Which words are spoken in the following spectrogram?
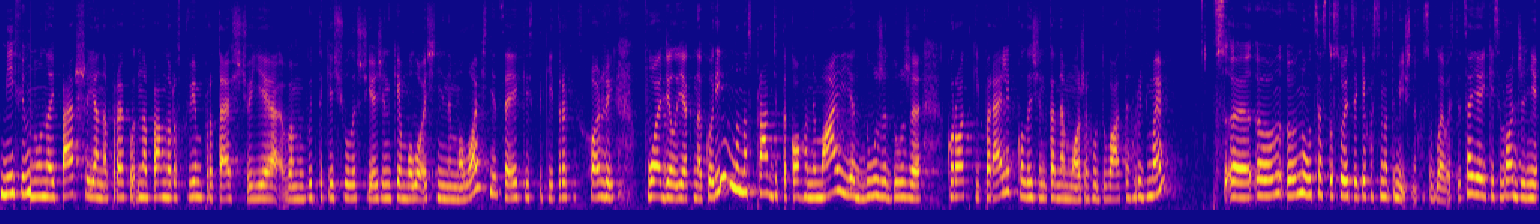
Міфів, ну найперше, я наприклад напевно розповім про те, що є, ви, мабуть, таке чули, що є жінки молочні, не молочні. Це якийсь такий трохи схожий поділ, як на корів. Ну насправді такого немає. Є дуже дуже короткий перелік, коли жінка не може годувати грудьми. Е, е, е, Ну, це стосується якихось анатомічних особливостей. Це є якісь вроджені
